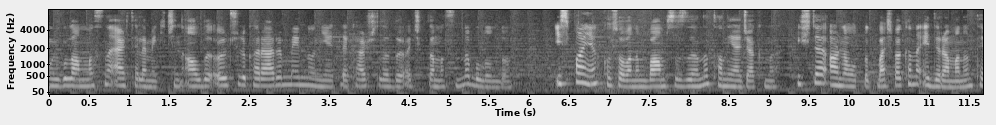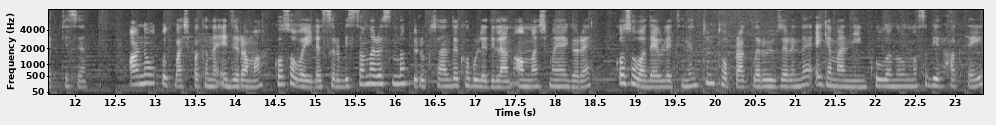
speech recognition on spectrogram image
uygulanmasını ertelemek için aldığı ölçülü kararı memnuniyetle karşıladığı açıklamasında bulundu. İspanya, Kosova'nın bağımsızlığını tanıyacak mı? İşte Arnavutluk Başbakanı Edi Rama'nın tepkisi. Arnavutluk Başbakanı Edi Rama, Kosova ile Sırbistan arasında Brüksel'de kabul edilen anlaşmaya göre Kosova Devleti'nin tüm toprakları üzerinde egemenliğin kullanılması bir hak değil,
